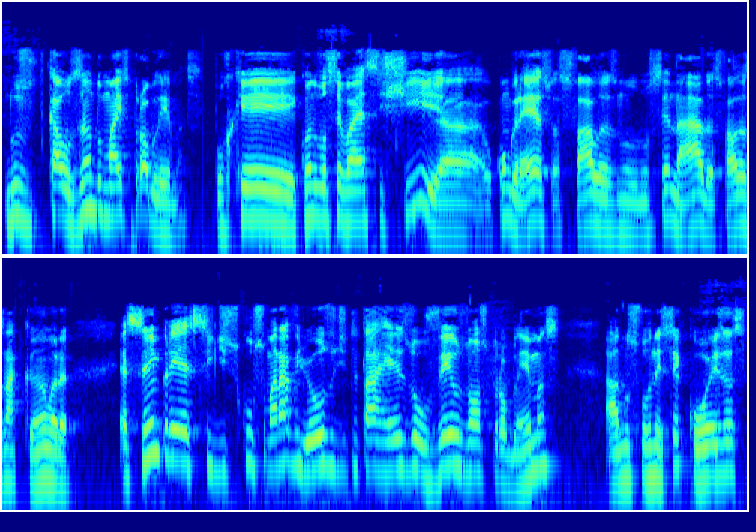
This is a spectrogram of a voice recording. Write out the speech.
nos causando mais problemas. Porque quando você vai assistir a, o Congresso, as falas no, no, Senado, as falas na Câmara, é sempre esse discurso maravilhoso de tentar resolver os nossos problemas, a nos fornecer coisas,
